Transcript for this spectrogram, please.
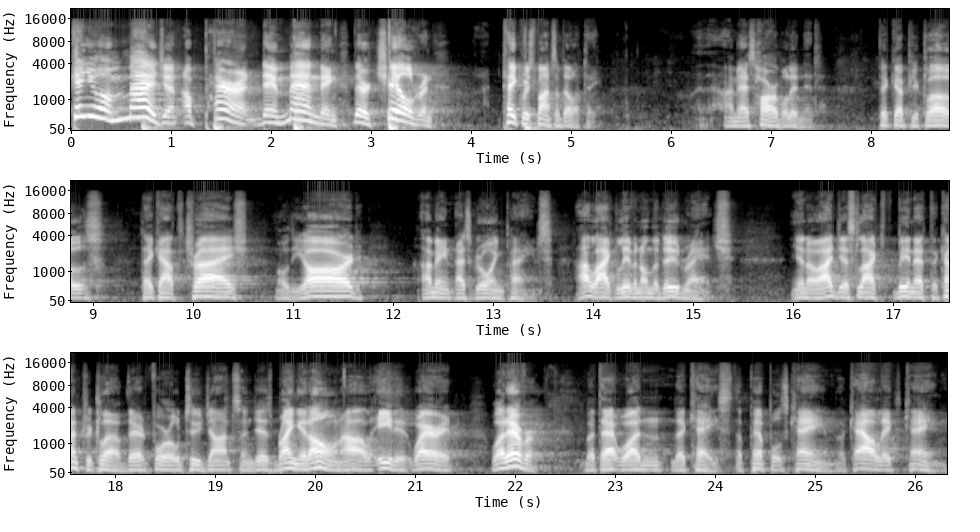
Can you imagine a parent demanding their children take responsibility? I mean, that's horrible, isn't it? Pick up your clothes, take out the trash, mow the yard. I mean, that's growing pains. I like living on the dude ranch. You know, I just like being at the country club there at 402 Johnson. Just bring it on. I'll eat it, wear it, whatever. But that wasn't the case. The pimples came, the cowlicks came.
